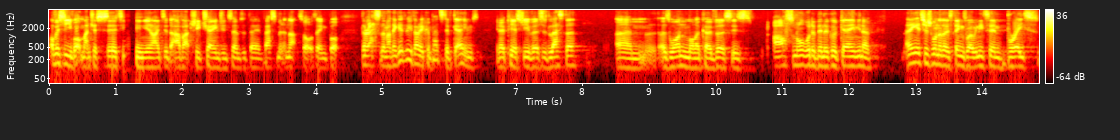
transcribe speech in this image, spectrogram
Obviously, you've got Manchester City and United that have actually changed in terms of their investment and that sort of thing, but the rest of them, I think it'd be very competitive games. You know, PSG versus Leicester um, as one, Monaco versus Arsenal would have been a good game. You know, I think it's just one of those things where we need to embrace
